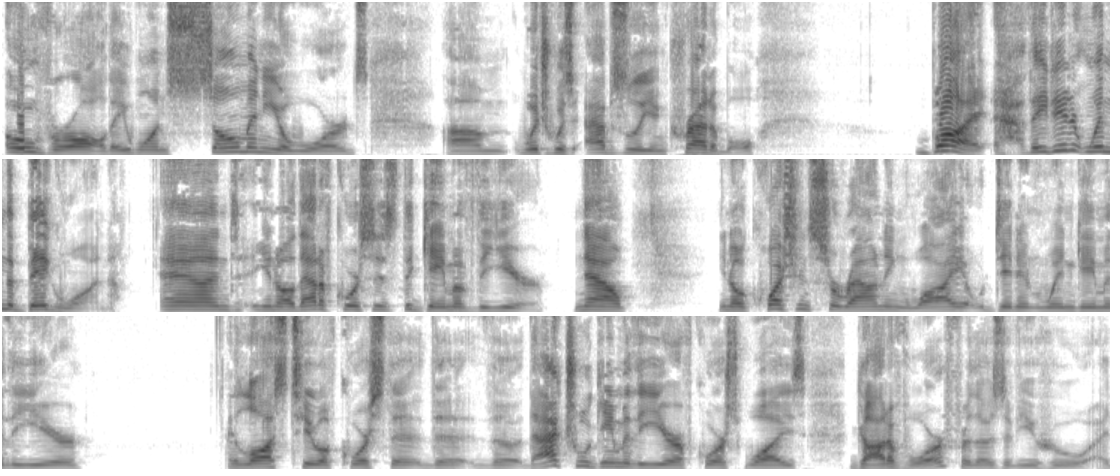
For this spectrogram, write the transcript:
overall. They won so many awards, um, which was absolutely incredible. But they didn't win the big one, and you know that, of course, is the Game of the Year. Now, you know questions surrounding why it didn't win Game of the Year It lost to, of course, the, the, the, the actual game of the year, of course, was God of War. For those of you who uh,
